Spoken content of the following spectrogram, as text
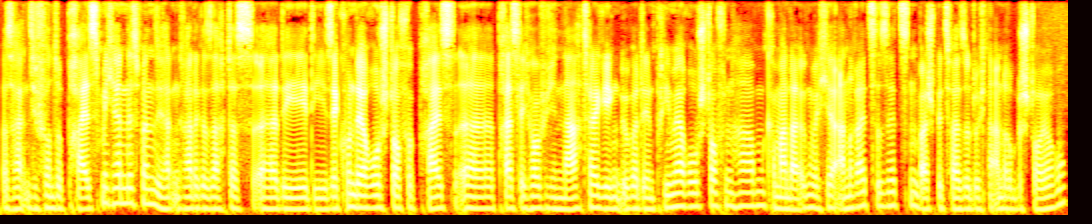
Was halten Sie von so Preismechanismen? Sie hatten gerade gesagt, dass äh, die, die Sekundärrohstoffe preis, äh, preislich häufig einen Nachteil gegenüber den Primärrohstoffen haben. Kann man da irgendwelche Anreize setzen, beispielsweise durch eine andere Besteuerung?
